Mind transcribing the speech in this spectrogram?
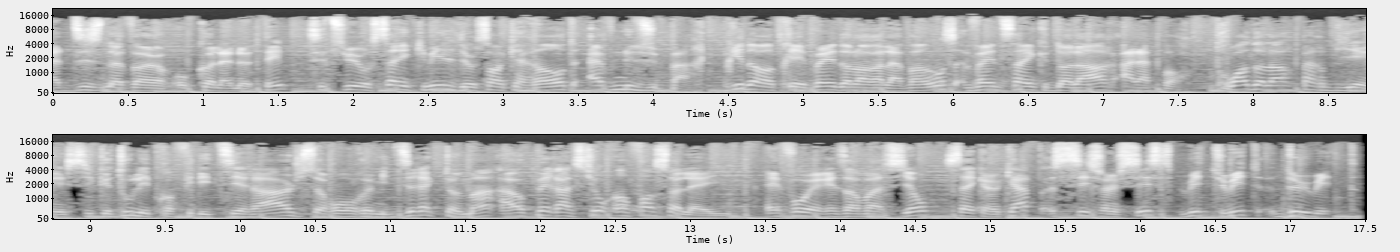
à 19h au Col à noter, situé au 5240 Avenue du Parc. Prix d'entrée 20 à l'avance, 25 à la porte. 3 par billet ainsi que tous les profits des tirages seront remis directement à Opération Enfant Soleil. Infos et réservations 514 616 8828.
